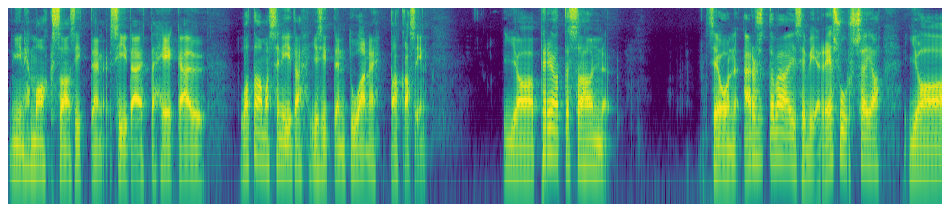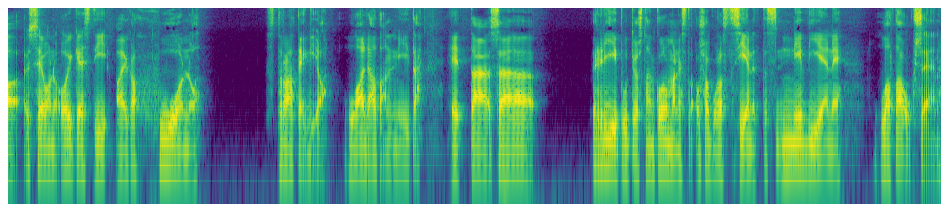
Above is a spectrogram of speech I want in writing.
niin he maksaa sitten siitä, että he käy lataamassa niitä ja sitten tuo ne takaisin. Ja periaatteessahan se on ärsyttävää ja se vie resursseja ja se on oikeasti aika huono strategia ladata niitä, että sä riiput jostain kolmannesta osapuolesta siihen, että ne vie ne lataukseen.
